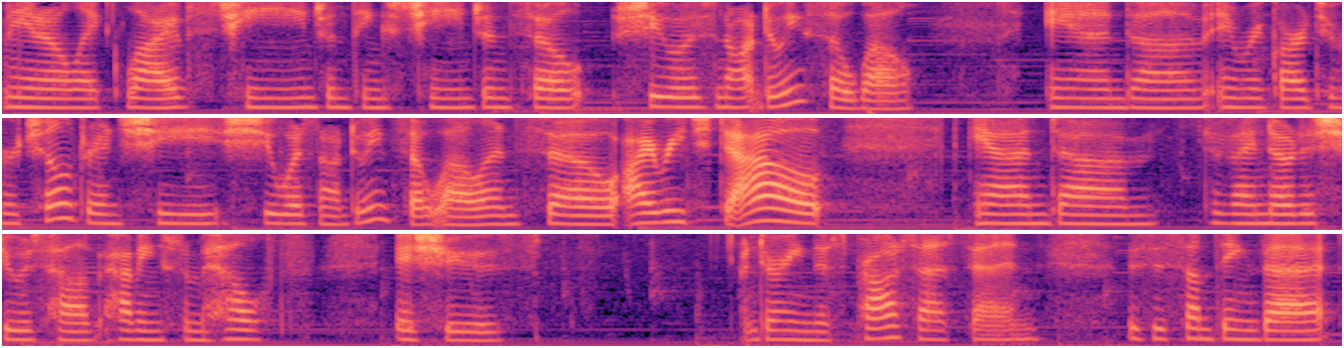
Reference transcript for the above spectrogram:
you know, like lives change and things change. And so she was not doing so well. And um, in regard to her children, she she was not doing so well. And so I reached out, and because um, I noticed she was ha- having some health issues during this process, and this is something that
